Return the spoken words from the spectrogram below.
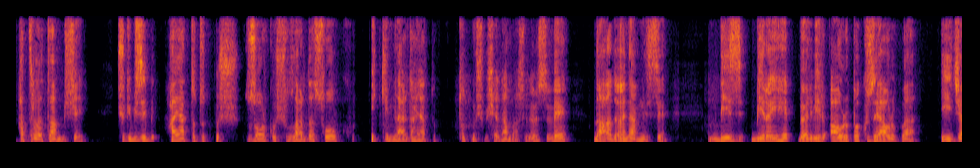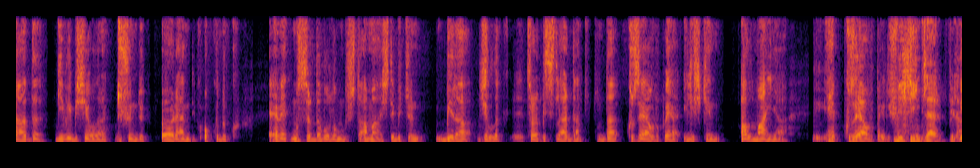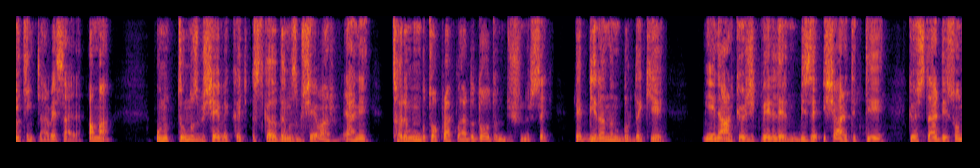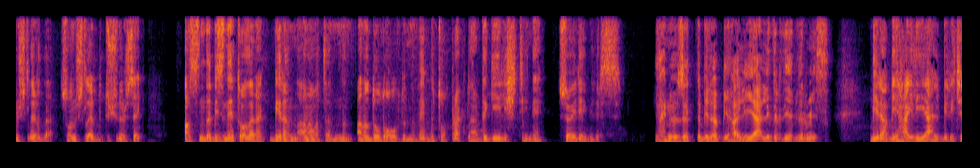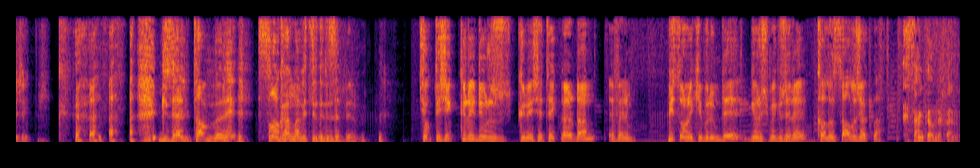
hatırlatan bir şey. Çünkü bizi hayatta tutmuş, zor koşullarda, soğuk iklimlerde hayatta tutmuş bir şeyden bahsediyoruz. Ve daha da önemlisi biz birayı hep böyle bir Avrupa, Kuzey Avrupa icadı gibi bir şey olarak düşündük, öğrendik, okuduk. Evet Mısır'da bulunmuştu ama işte bütün biracılık, e, Trapistlerden tutun da Kuzey Avrupa'ya ilişkin Almanya, e, hep Kuzey Avrupa'yı düşündük. Vikingler filan. Vikingler vesaire. Ama unuttuğumuz bir şey ve ıskaladığımız bir şey var. Yani tarımın bu topraklarda doğduğunu düşünürsek ve biranın buradaki yeni arkeolojik verilerin bize işaret ettiği, gösterdiği sonuçları da sonuçları da düşünürsek aslında biz net olarak biranın ana vatanının Anadolu olduğunu ve bu topraklarda geliştiğini söyleyebiliriz. Yani özetle bira bir hayli yerlidir diyebilir miyiz? Bira bir hayli yerli bir içecektir. Güzel tam böyle sloganla bitirdiniz efendim. Çok teşekkür ediyoruz Güneş'e tekrardan. Efendim bir sonraki bölümde görüşmek üzere. Kalın sağlıcakla. Esen kalın efendim.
